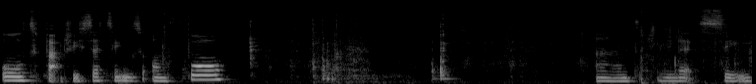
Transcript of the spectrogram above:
all to factory settings on four. And let's see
